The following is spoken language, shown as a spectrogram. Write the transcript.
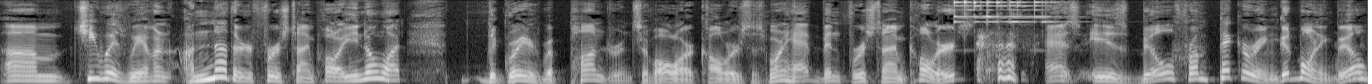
um, gee whiz, we have an, another first-time caller. You know what? The greater preponderance of all our callers this morning have been first-time callers, as is Bill from Pickering. Good morning, Bill.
